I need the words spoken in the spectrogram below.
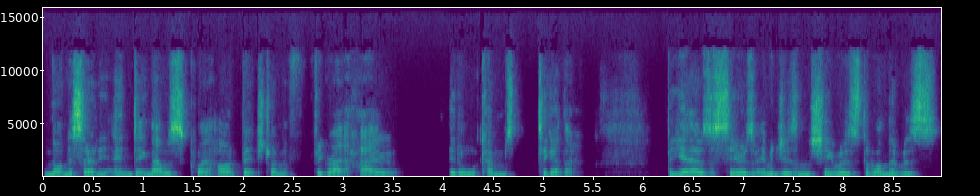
not necessarily ending. That was quite a hard bit trying to figure out how it all comes together. But yeah, it was a series of images, and she was the one that was,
